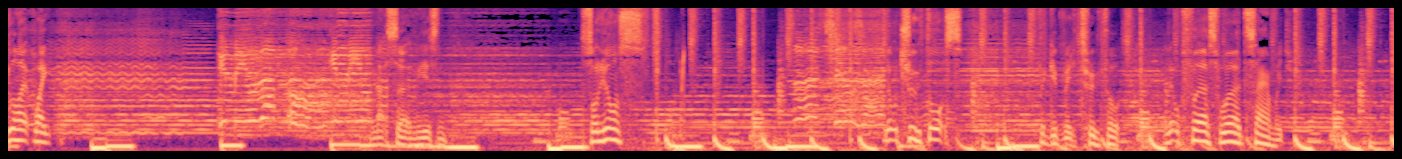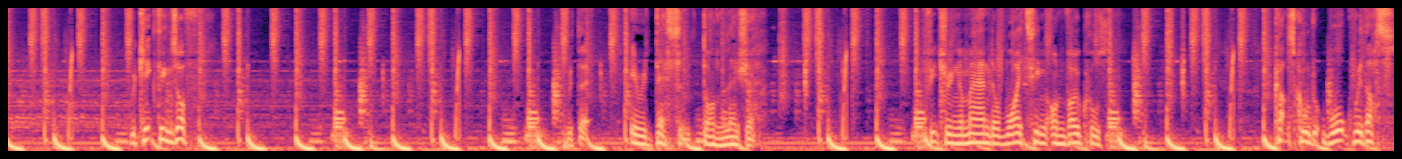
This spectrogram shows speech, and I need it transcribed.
lightweight. And that certainly isn't. Souleance. Little Tru Thoughts. Forgive me, Tru Thoughts. A little first word sandwich. We kick things off with the iridescent Don Leisure, featuring Amanda Whiting on vocals. Cut's called Walk With Us.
